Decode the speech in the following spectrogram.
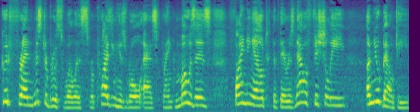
good friend Mr. Bruce Willis, reprising his role as Frank Moses, finding out that there is now officially a new bounty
